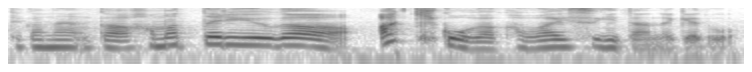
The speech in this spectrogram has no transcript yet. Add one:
てかなんかハマった理由がアキコが可愛すぎたんだけど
